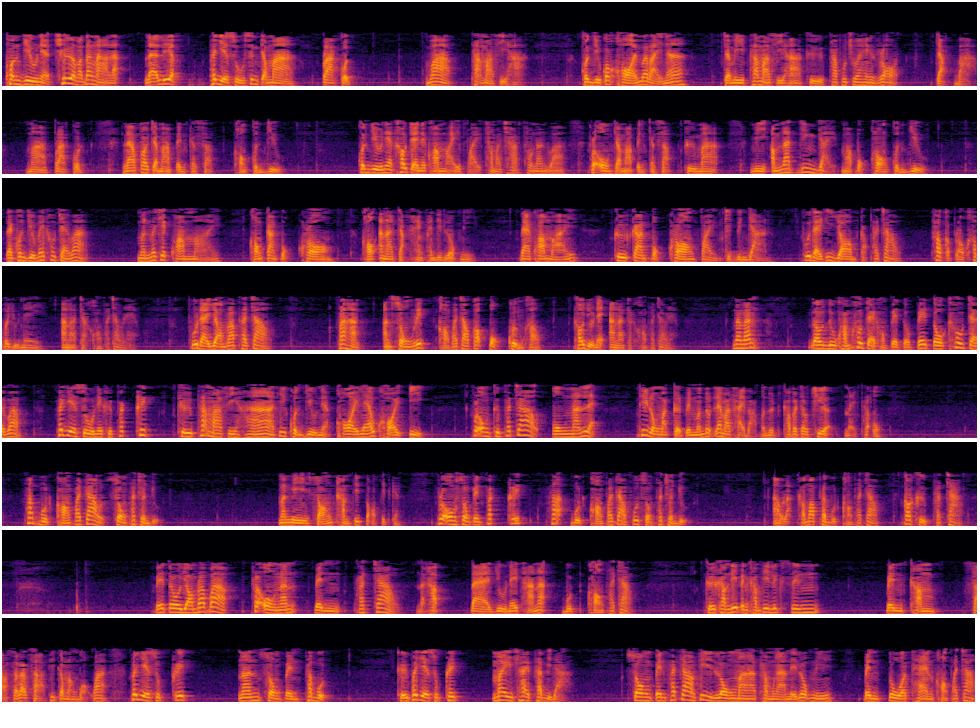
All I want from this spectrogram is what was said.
คนยิวเนี่ยเชื่อมาตั้งนานละและเรียกพระเยซูซึ่งจะมาปรากฏว่าพระมาสีหา คนยิวก็คอยเมื่อไหร่นะ จะมีพระมาสีหาคือพระผู้ช่วยให้รอดจากบาปมาปรากฏ แล้วก็จะมาเป็นกษัตริย์ของคนยิว คนยิวเนี่ยเข้าใจในความหมายฝ่ายธรรมชาติเท่านั้นว่า พระองค์จะมาเป็นกษัตริย์ คือมามีอำนาจยิ่งใหญ่มาปกครองคนยิว แต่คนยิวไม่เข้าใจว่ามันไม่ใช่ความหมายของการปกครองของอาณาจักรแห่งแผ่นดินโลกนี้ แต่ความหมายคือการปกครองฝ่ายจิตวิญญาณ ผู้ใดที่ยอมกับพระเจ้า เท่ากับเราเข้าไปอยู่ในอาณาจักรของพระเจ้าแล้ว ผู้ใดยอมรับพระเจ้า พระหัตถ์ อันทรงฤทธิ์ของพระเจ้าก็ปกคลุมเขา เขาอยู่ในอาณาจักรของพระเจ้าแล้ว ดังนั้นเราดูความเข้าใจของเปโตร เปโตรเข้าใจว่าพระเยซูเนี่ยคือพระคริสต์คือพระมาสีหาที่คนยิวเนี่ย คอยแล้วคอยอีก พระองค์คือพระเจ้าองค์นั้นแหละ ที่ลงมาเกิดเป็นมนุษย์และมาถ่ายบาปมนุษย์ข้าพเจ้าเชื่อในพระองค์ พระบุตรของพระเจ้าทรงพระชนอยู่ มันมีสองคำที่ต่อติดกัน พระองค์ทรงเป็นพระคริสต์พระบุตรของพระเจ้าผู้ทรงพระชนอยู่ เอาละคำว่าพระบุตรของพระเจ้าก็คือพระเจ้า เปโตรยอมรับว่าพระองค์นั้นเป็นพระเจ้านะครับ แต่อยู่ในฐานะบุตรของพระเจ้า คือคำนี้เป็นคำที่ลึกซึ้งเป็นคำศาสนศาสตร์ที่กำลังบอกว่า พระเยซูคริสต์นั้นทรงเป็นพระบุตร คือพระเยซูคริสต์ ไม่ใช่พระบิดา ทรงเป็นพระเจ้าที่ลงมาทำงานในโลกนี้ เป็นตัวแทนของพระเจ้า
